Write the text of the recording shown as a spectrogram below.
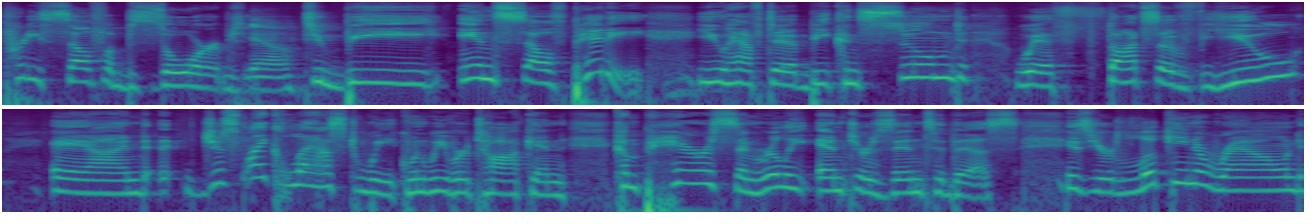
pretty self-absorbed yeah. to be in self pity. You have to be consumed with thoughts of you and just like last week when we were talking, comparison really enters into this. Is you're looking around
